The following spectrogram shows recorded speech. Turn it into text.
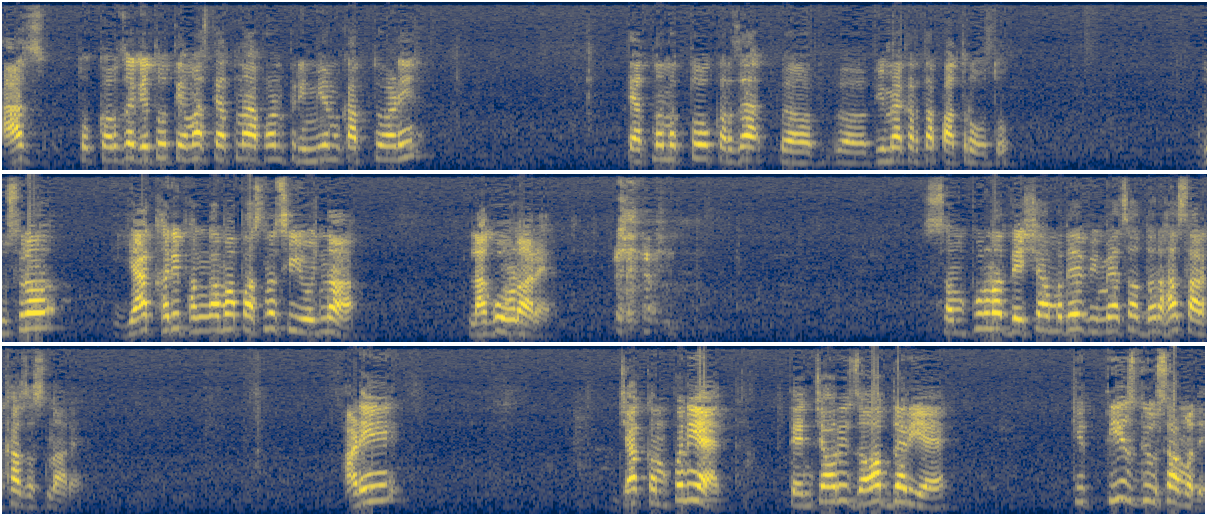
आज तो कर्ज घेतो तेव्हाच त्यातनं आपण प्रीमियम कापतो आणि त्यातनं मग तो कर्जा विम्याकरता पात्र होतो. दुसरं या खरीप हंगामापासूनच ही योजना लागू होणार आहे. संपूर्ण देशामध्ये विम्याचा दर हा सारखाच असणार आहे. आणि ज्या कंपनी आहेत त्यांच्यावर जबाबदारी आहे की तीस दिवसामध्ये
